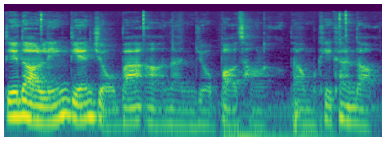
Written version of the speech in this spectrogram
跌到零点九八啊，那你就爆仓了。但我们可以看到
